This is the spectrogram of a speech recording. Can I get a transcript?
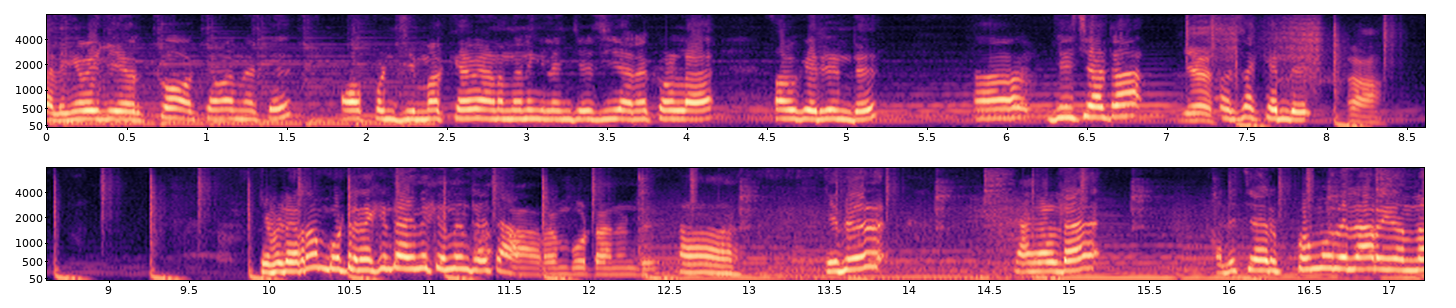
അല്ലെങ്കിൽ വലിയവർക്കോ ഒക്കെ വന്നിട്ട് ഓപ്പൺ ജിമ്മൊക്കെ വേണമെന്നുണ്ടെങ്കിൽ എൻജോയ് ചെയ്യാനൊക്കെ ഉള്ള സൗകര്യമുണ്ട്. ഉണ്ട് യെസ് ഒരു സെക്കൻഡ് ഇവിടെ റംബൂട്ടനൊക്കെ ഉണ്ടായി നിൽക്കുന്നുണ്ട് റംബൂട്ടാനുണ്ട്. ആ ഇത് ഞങ്ങളുടെ അത് ചെറുപ്പം മുതൽ അറിയുന്ന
